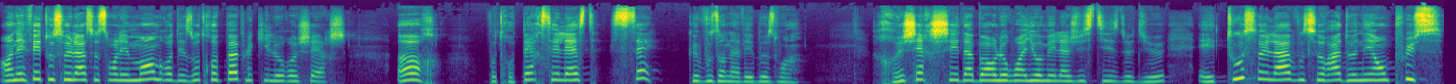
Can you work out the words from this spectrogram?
En effet, tout cela, ce sont les membres des autres peuples qui le recherchent. Or, votre Père céleste sait que vous en avez besoin. Recherchez d'abord le royaume et la justice de Dieu, et tout cela vous sera donné en plus.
